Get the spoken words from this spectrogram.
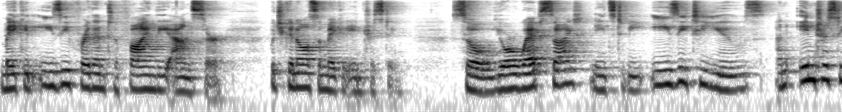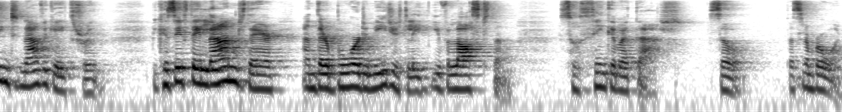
Make it easy for them to find the answer, but you can also make it interesting. So your website needs to be easy to use and interesting to navigate through. Because if they land there and they're bored immediately, you've lost them. So think about that. So that's number one.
